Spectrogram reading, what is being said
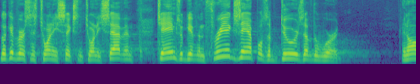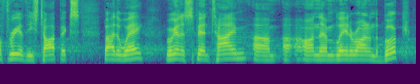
Look at verses 26 and 27. James will give them three examples of doers of the word in all three of these topics. By the way, we're going to spend time um, uh, on them later on in the book.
